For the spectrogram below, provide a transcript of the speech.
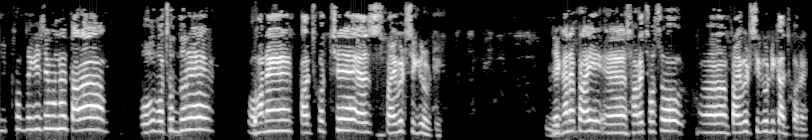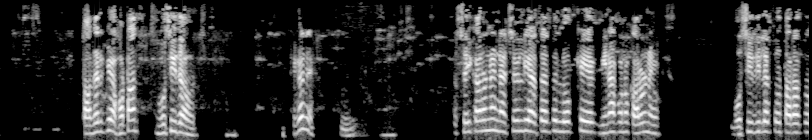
বিক্ষোভ দেখেছে মানে তারা বহু বছর ধরে ওখানে কাজ করছে অ্যাজ প্রাইভেট সিকিউরিটি যেখানে প্রায় সাড়ে ছশো প্রাইভেট সিকিউরিটি কাজ করে। তাদেরকে হঠাৎ বসিয়ে দেওয়া হচ্ছে। ঠিক আছে? তো সেই কারণে ন্যাচারালি এত এত লোককে বিনা কোনো কারণে বসিয়ে দিলে তো তারা তো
